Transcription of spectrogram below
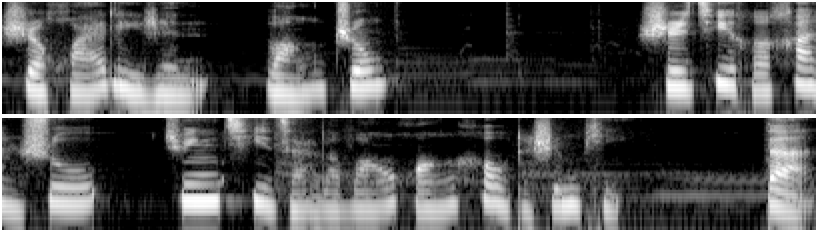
是怀里人王忠。《史记》和《汉书》均记载了王皇后的生平。但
